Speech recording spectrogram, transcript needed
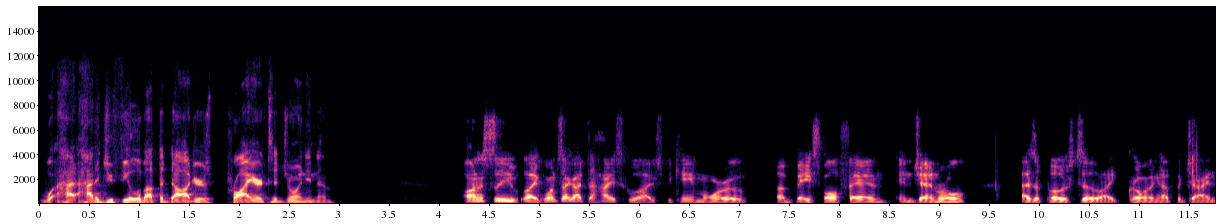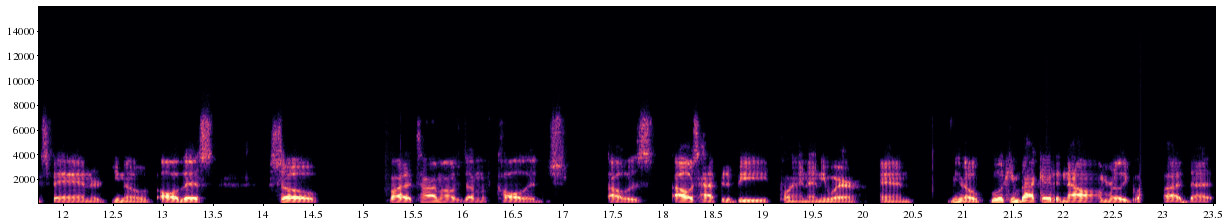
what, how how did you feel about the Dodgers prior to joining them? Honestly, like once I got to high school, I just became more of a baseball fan in general, as opposed to like growing up a Giants fan or you know all this. So by the time I was done with college, I was I was happy to be playing anywhere. And you know, looking back at it now, I'm really glad that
